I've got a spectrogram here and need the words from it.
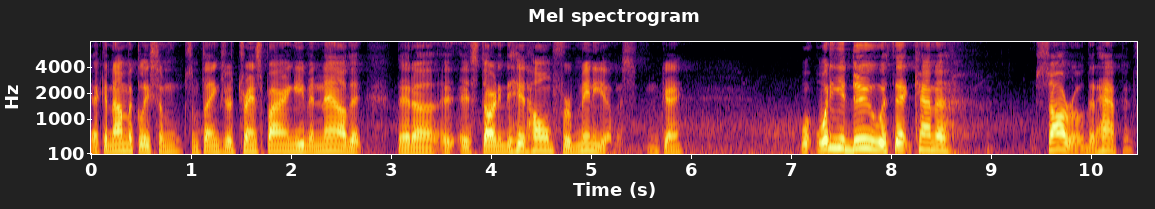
economically, some, some things are transpiring even now that, that uh, is starting to hit home for many of us. Okay? What, what do you do with that kind of sorrow that happens?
